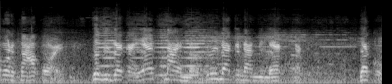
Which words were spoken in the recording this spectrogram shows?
আবার বাপ হয়। যদি দেখাই এক নাই না দুই লাখে না নিলে এক টাকা দেখো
